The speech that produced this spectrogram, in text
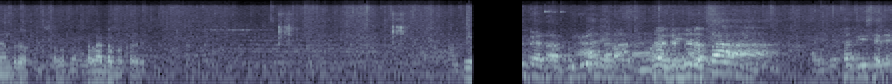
అందరూ చల్లాట పోతుంది తీసేదే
